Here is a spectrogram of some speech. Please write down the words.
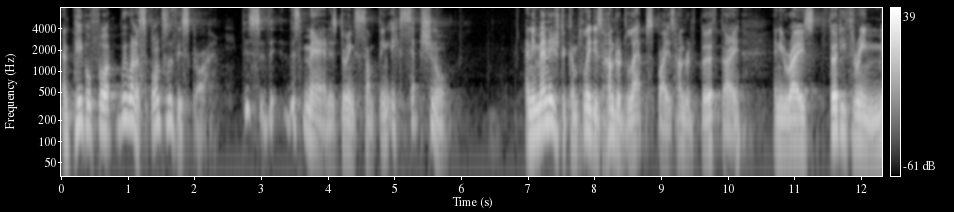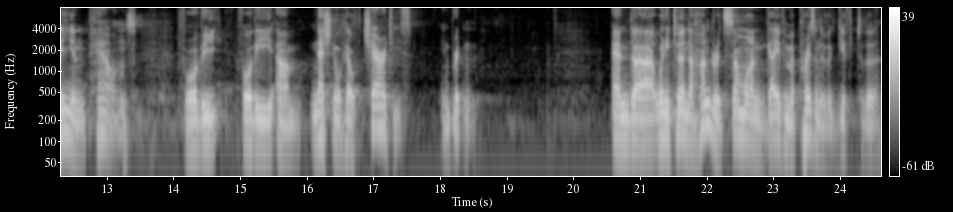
and people thought, we want to sponsor this guy. This, this man is doing something exceptional. And he managed to complete his 100 laps by his 100th birthday, and he raised 33 million pounds for the, for the um, national health charities in Britain. And uh, when he turned 100, someone gave him a present of a gift to the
